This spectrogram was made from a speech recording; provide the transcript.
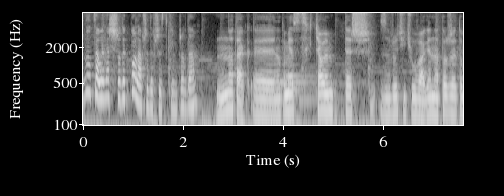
no, cały nasz środek pola przede wszystkim, prawda? No tak, e, natomiast chciałem też zwrócić uwagę na to, że to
